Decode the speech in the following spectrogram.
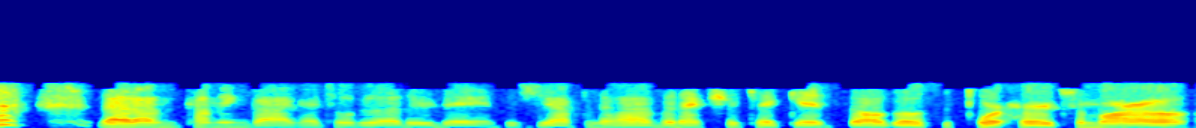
that I'm coming back. I told her the other day, and so she happened to have an extra ticket, so I'll go support her tomorrow.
